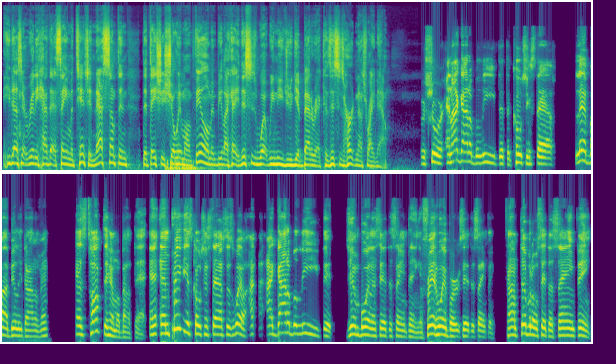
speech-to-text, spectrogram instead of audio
he doesn't really have that same attention. That's something that they should show him on film and be like, hey, this is what we need you to get better at because this is hurting us right now. For sure. And I got to believe that the coaching staff, led by Billy Donovan, has talked to him about that and, and previous coaching staffs as well. I, I got to believe that Jim Boylen said the same thing and Fred Hoiberg said the same thing. Tom Thibodeau said the same thing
